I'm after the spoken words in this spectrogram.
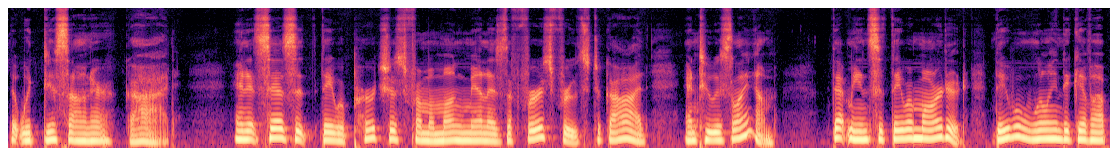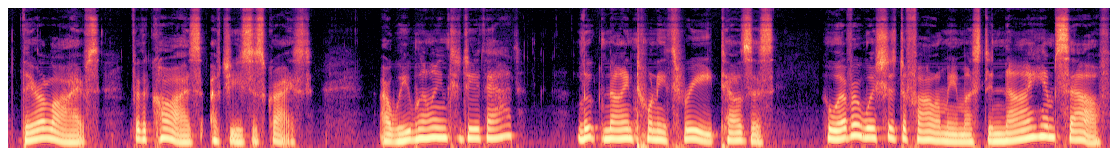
that would dishonor God. And it says that they were purchased from among men as the first fruits to God and to his Lamb. That means that they were martyred. They were willing to give up their lives for the cause of Jesus Christ. Are we willing to do that? Luke 9:23 tells us Whoever wishes to follow me must deny himself,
